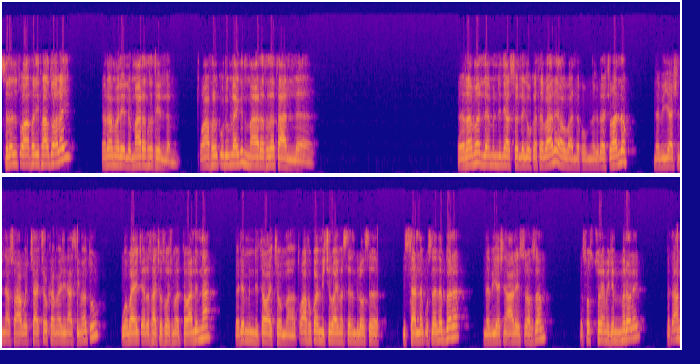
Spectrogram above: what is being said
ስለዚህ طواف الافاضه ላይ ረመል የለም ማረተት የለም طواف القدوم ላይ ግን ማረተት አለ ረመል ለምንድን ያስፈልገው ከተባለ ያው ባለፈውም ነግራችኋለሁ ነብያችንና ሷሃቦቻቸው ከመዲና ሲመጡ ወባ የጨረሳቸው ሰዎች መጥተዋልና በደም እንድተዋቸው ጧፍ እንኳን የሚችሉ አይመስልንም ብለው ይሳለቁ ስለነበረ ነብያችን አለይሂ ሰላም ሶስቱ ላይ መጀመሪያው ላይ በጣም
